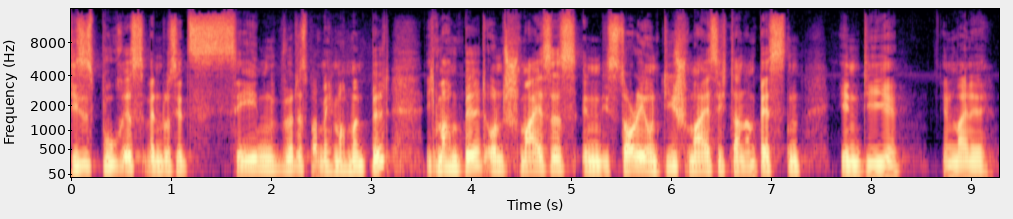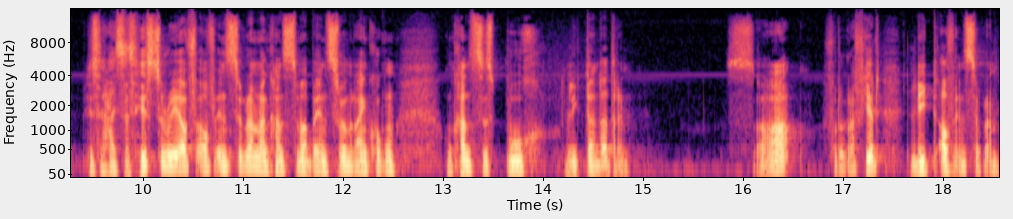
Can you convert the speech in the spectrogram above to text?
Dieses Buch ist, wenn du es jetzt sehen würdest, warte mal, ich mache mal ein Bild. Ich mache ein Bild und schmeiße es in die Story und die schmeiße ich dann am besten in die in meine heißt es History auf, auf Instagram, dann kannst du mal bei Instagram reingucken und kannst das Buch, liegt dann da drin. So, fotografiert, liegt auf Instagram.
